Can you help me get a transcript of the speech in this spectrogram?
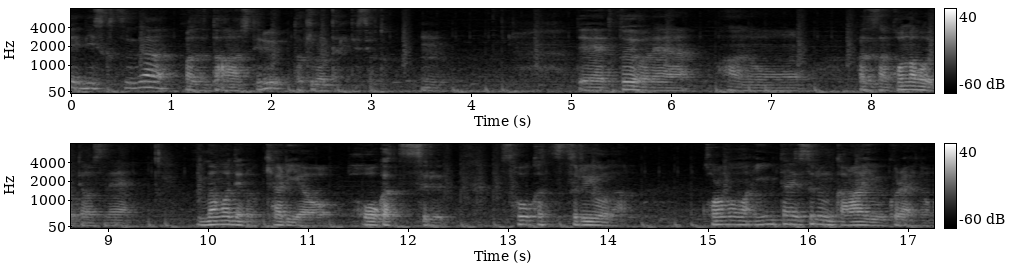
でディスク2が、まあ、ずっと話してるドキュメンタリーですよと、うん、で、例えばねあのー、さんこんなこと言ってますね。今までのキャリアを包括する総括するようなこのまま引退するんかないうくらいの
